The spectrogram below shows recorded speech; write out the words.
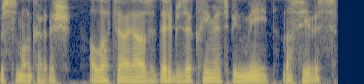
Müslüman kardeş? Allah Teala Hazretleri bize kıymet bilmeyi nasip etsin.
